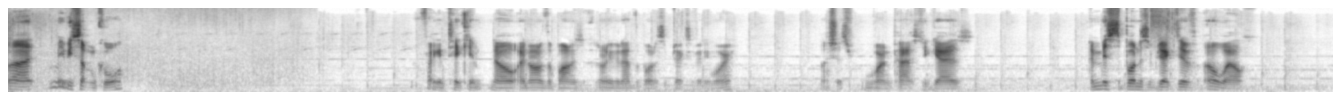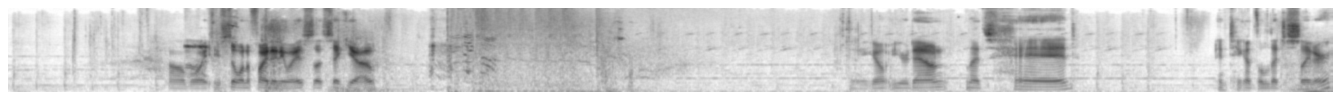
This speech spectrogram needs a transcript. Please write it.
but maybe something cool. If I can take him. No, I don't have the bonus. I don't even have the bonus objective anymore. Let's just run past you guys. I missed the bonus objective. Oh well. Oh boy, you still want to fight anyways, so let's take you out. There you go, you're down. Let's head and take out the legislator.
